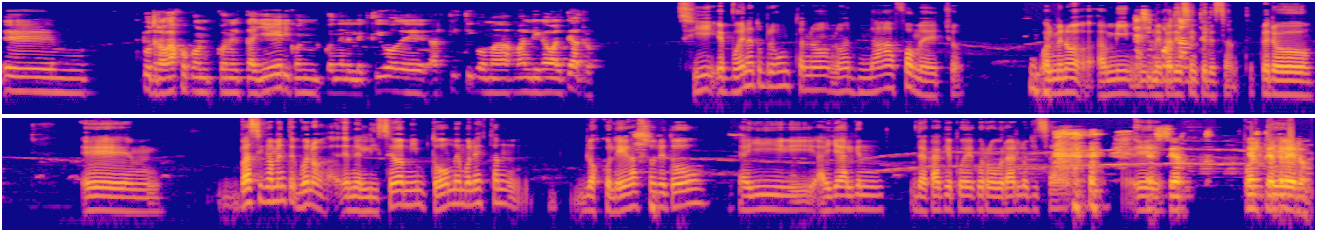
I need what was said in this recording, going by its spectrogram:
tu trabajo con, con, el taller y con, con, el electivo de artístico más, más ligado al teatro. Sí, es buena tu pregunta, no, no es nada fome de hecho o al menos a mí me parece interesante. Pero em, básicamente, bueno, en el liceo a mí todos me molestan, los colegas sobre todo, ahí hay alguien de acá que puede corroborarlo quizás. Eh, es cierto. El teatrero.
